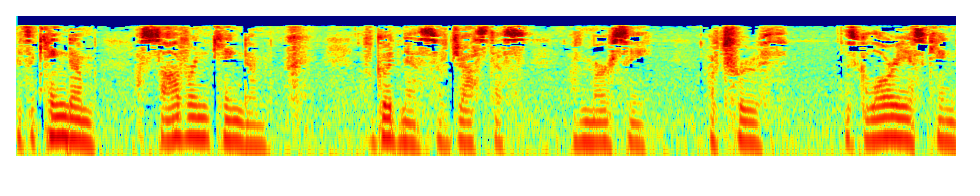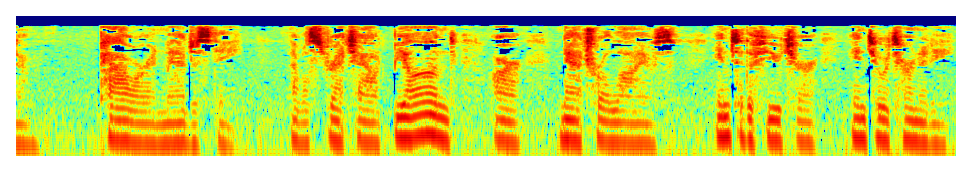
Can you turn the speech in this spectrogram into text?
It's a kingdom a sovereign kingdom of goodness, of justice, of mercy, of truth. This glorious kingdom, power and majesty that will stretch out beyond our natural lives into the future, into eternity,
